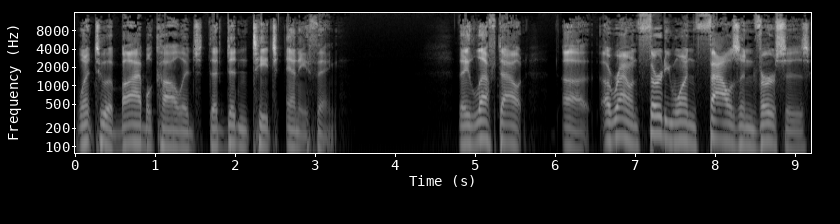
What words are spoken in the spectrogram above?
went to a Bible college that didn't teach anything. They left out uh, around 31,000 verses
